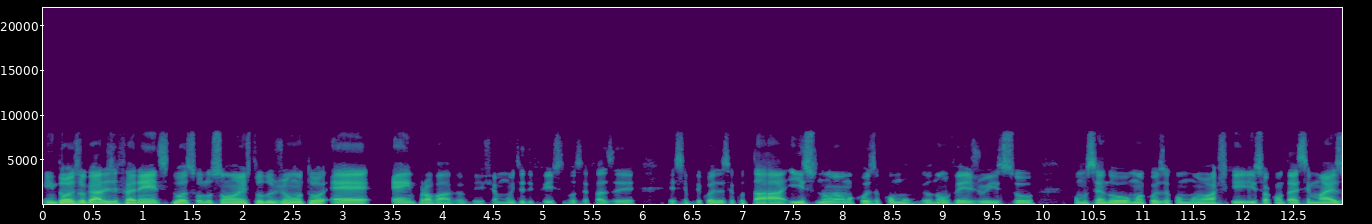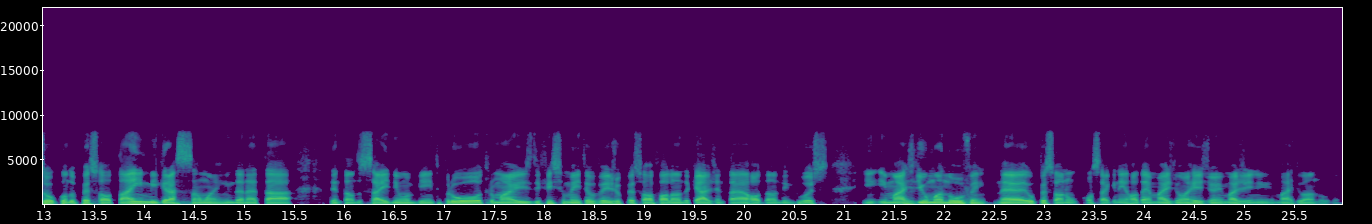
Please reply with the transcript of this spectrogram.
em dois lugares diferentes, duas soluções, tudo junto, é, é improvável, bicho. É muito difícil você fazer esse tipo de coisa executar, e isso não é uma coisa comum. Eu não vejo isso como sendo uma coisa comum. Eu acho que isso acontece mais ou quando o pessoal está em migração ainda, né? Está tentando sair de um ambiente para o outro, mas dificilmente eu vejo o pessoal falando que ah, a gente está rodando em duas, em, em, mais de uma nuvem, né? O pessoal não consegue nem rodar em mais de uma região, imagine mais de uma nuvem.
